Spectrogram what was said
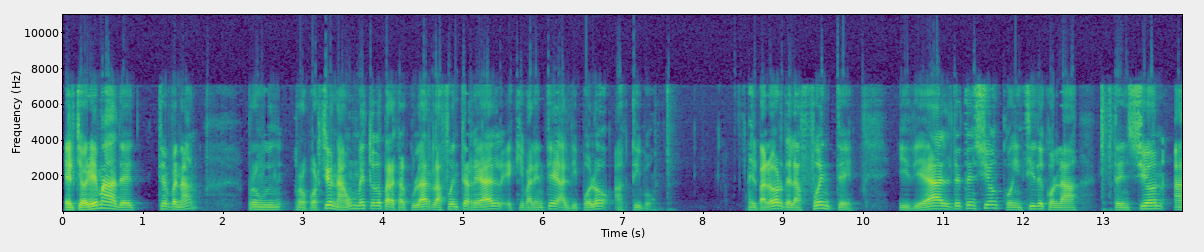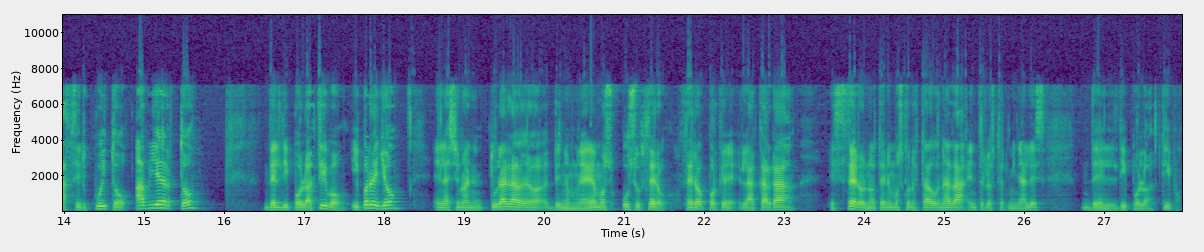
El teorema de Thevenin proporciona un método para calcular la fuente real equivalente al dipolo activo. El valor de la fuente ideal de tensión coincide con la tensión a circuito abierto del dipolo activo y por ello en la asignatura la denominaremos U sub 0, 0 porque la carga es cero, no tenemos conectado nada entre los terminales del dipolo activo.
